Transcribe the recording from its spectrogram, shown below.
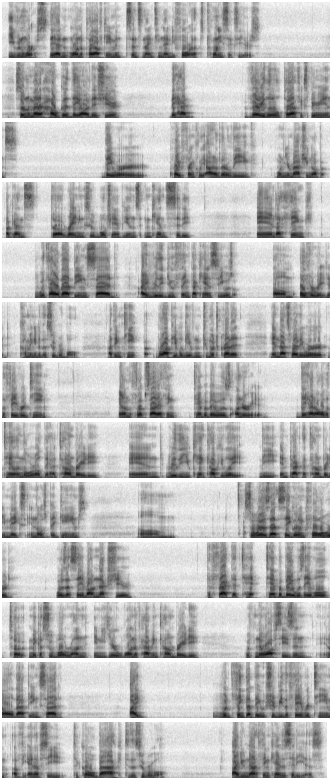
even worse. They hadn't won a playoff game in, since 1994. That's 26 years. So no matter how good they are this year, they had very little playoff experience. They were, quite frankly, out of their league when you're matching up against the reigning Super Bowl champions in Kansas City. And I think, with all that being said, I really do think that Kansas City was um, overrated coming into the Super Bowl. I think team, a lot of people gave them too much credit, and that's why they were the favored team. And on the flip side, I think Tampa Bay was underrated. They had all the talent in the world. They had Tom Brady, and really, you can't calculate the impact that Tom Brady makes in those big games. Um, so, what does that say going forward? What does that say about next year? The fact that Tampa Bay was able to make a Super Bowl run in year one of having Tom Brady with no offseason and all of that being said, I would think that they should be the favorite team of the NFC to go back to the Super Bowl. I do not think Kansas City is.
